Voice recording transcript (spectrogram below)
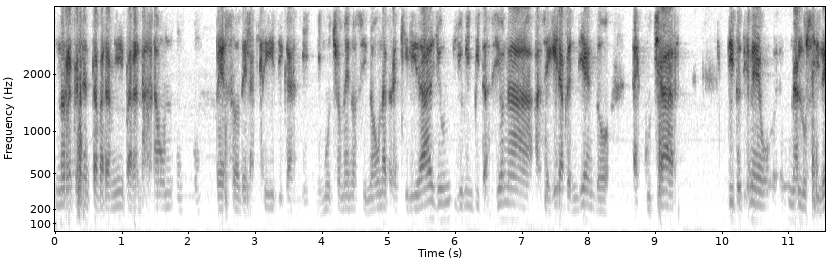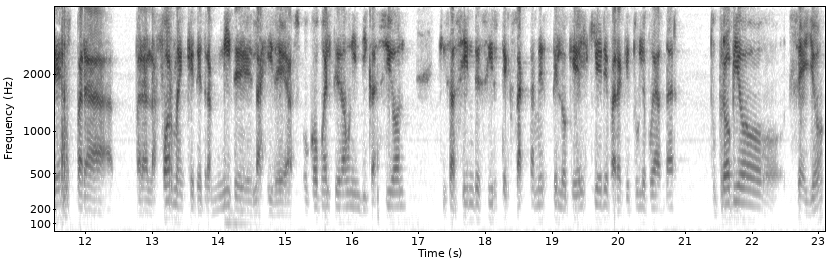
no representa para mí para nada un, peso de las críticas, ni, mucho menos, sino una tranquilidad y, y una invitación a, seguir aprendiendo, a escuchar. Tito tiene una lucidez para, para la forma en que te transmite las ideas o cómo él te da una indicación, quizás sin decirte exactamente lo que él quiere para que tú le puedas dar tu propio sello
